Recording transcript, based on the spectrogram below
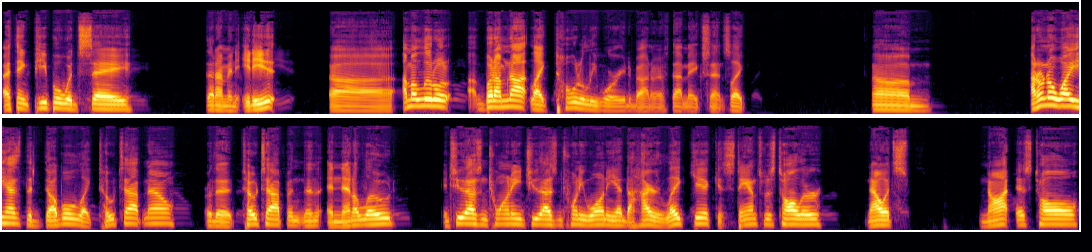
I think people would say that I'm an idiot. Uh, I'm a little, but I'm not like totally worried about him. If that makes sense. Like, um, I don't know why he has the double like toe tap now, or the toe tap and then and then a load. In 2020, 2021, he had the higher leg kick. His stance was taller. Now it's not as tall.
